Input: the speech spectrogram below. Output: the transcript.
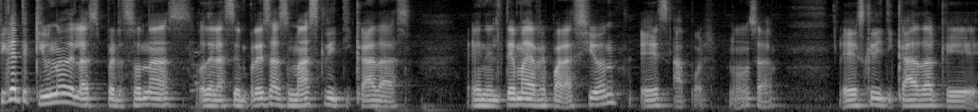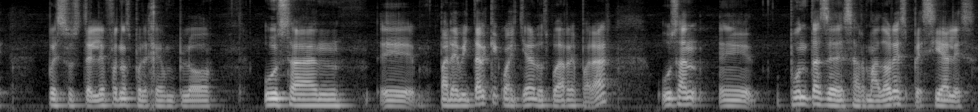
Fíjate que una de las personas o de las empresas más criticadas en el tema de reparación es Apple, ¿no? O sea, es criticada que pues sus teléfonos, por ejemplo, usan, eh, para evitar que cualquiera los pueda reparar, usan eh, puntas de desarmador especiales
